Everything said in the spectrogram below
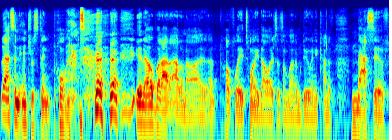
that's an interesting point, you know, but I, I don't know. I, I, hopefully $20 doesn't let him do any kind of massive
